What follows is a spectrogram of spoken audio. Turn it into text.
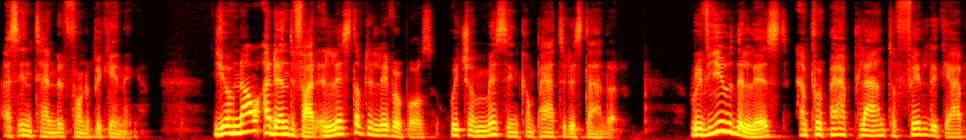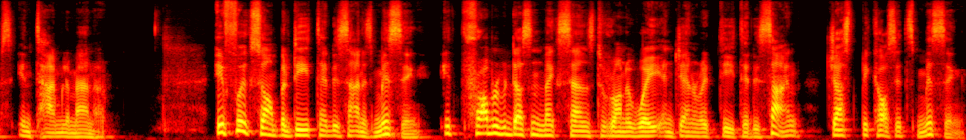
as intended from the beginning. You have now identified a list of deliverables which are missing compared to the standard. Review the list and prepare a plan to fill the gaps in timely manner. If, for example, detailed design is missing, it probably doesn't make sense to run away and generate detailed design just because it's missing.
